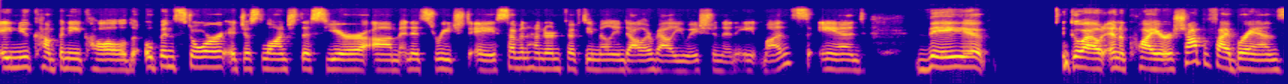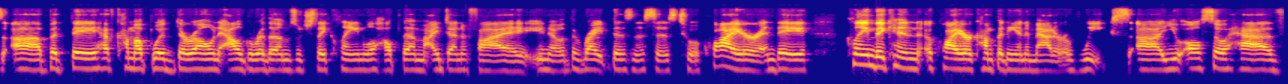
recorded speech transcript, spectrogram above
a new company called OpenStore. It just launched this year um, and it's reached a $750 million valuation in eight months. And they go out and acquire Shopify brands, uh, but they have come up with their own algorithms, which they claim will help them identify, you know, the right businesses to acquire. And they claim they can acquire a company in a matter of weeks. Uh, you also have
